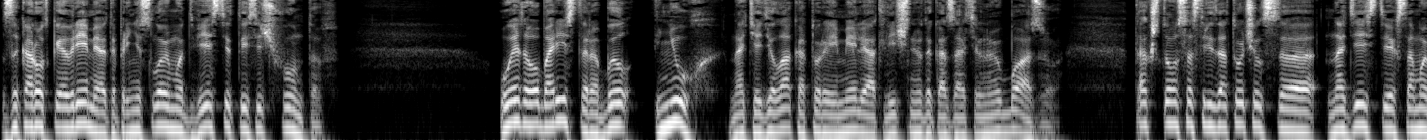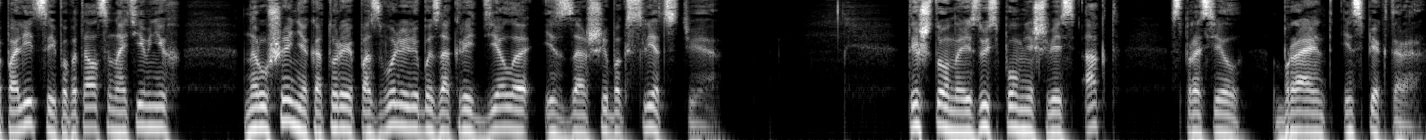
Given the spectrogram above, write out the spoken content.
За короткое время это принесло ему 200 тысяч фунтов. У этого баристера был нюх на те дела, которые имели отличную доказательную базу. Так что он сосредоточился на действиях самой полиции и попытался найти в них нарушения, которые позволили бы закрыть дело из-за ошибок следствия. «Ты что, наизусть помнишь весь акт?» — спросил Брайант инспектора.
